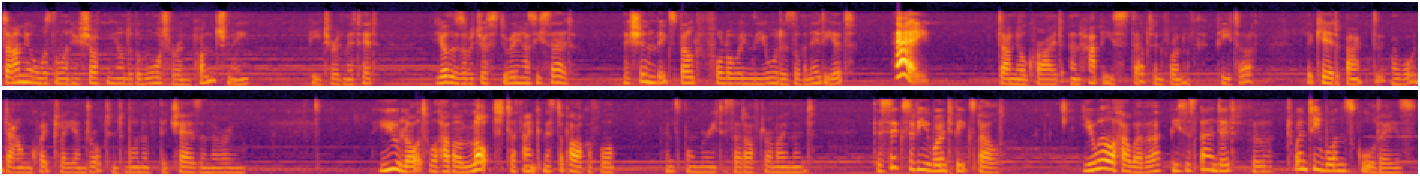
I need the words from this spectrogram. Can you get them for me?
Daniel was the one who shoved me under the water and punched me, Peter admitted. The others were just doing as he said. They shouldn't be expelled for following the orders of an idiot. Hey! Daniel cried, and Happy stepped in front of Peter. The kid backed uh, down quickly and dropped into one of the chairs in the room. You lot will have a lot to thank Mr. Parker for, Principal Morita said after a moment. The six of you won't be expelled. You will, however, be suspended for twenty-one school days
